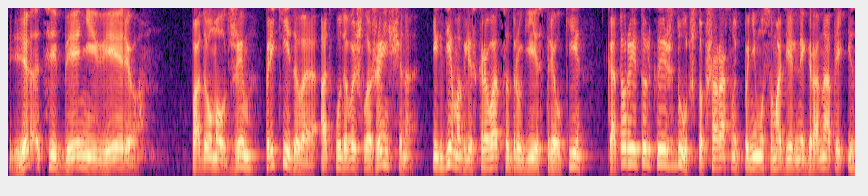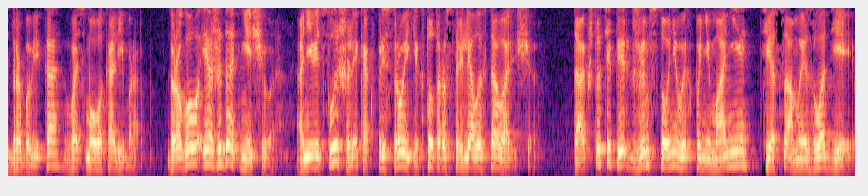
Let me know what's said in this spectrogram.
«Я тебе не верю», – подумал Джим, прикидывая, откуда вышла женщина и где могли скрываться другие стрелки, которые только и ждут, чтобы шарахнуть по нему самодельной гранатой из дробовика восьмого калибра. Другого и ожидать нечего. Они ведь слышали, как в пристройке кто-то расстрелял их товарища. Так что теперь Джим Стони в их понимании те самые злодеи.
